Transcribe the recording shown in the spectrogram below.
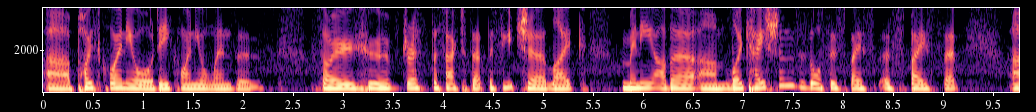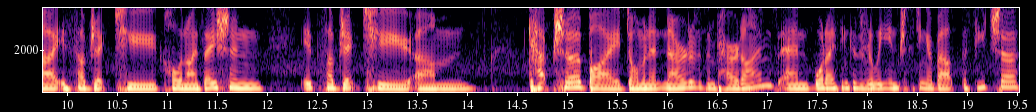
uh, post-colonial or decolonial lenses. So, who have addressed the fact that the future, like many other um, locations, is also space a space that uh, is subject to colonisation. It's subject to um, capture by dominant narratives and paradigms. And what I think is really interesting about the future,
